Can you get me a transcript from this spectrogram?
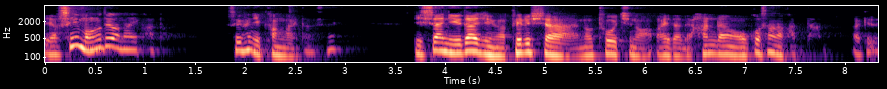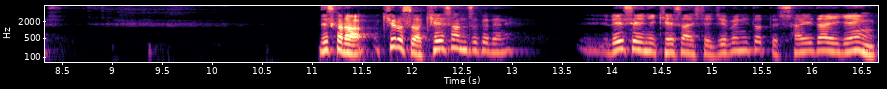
安いものではないかと。そういうふうに考えたんですね。実際にユダヤ人はペルシャの統治の間で反乱を起こさなかったわけです。ですから、キュロスは計算づくでね、冷静に計算して自分にとって最大限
